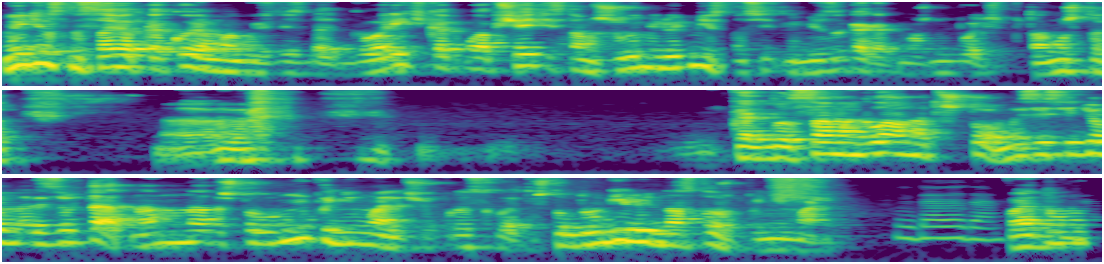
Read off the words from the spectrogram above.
ну, единственный совет, какой я могу здесь дать, говорите, как вы общаетесь там с живыми людьми, с носителями языка как можно больше, потому что э, как бы самое главное это что? Мы здесь идем на результат. Нам надо, чтобы мы понимали, что происходит, и чтобы другие люди нас тоже понимали. Да-да-да. Поэтому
